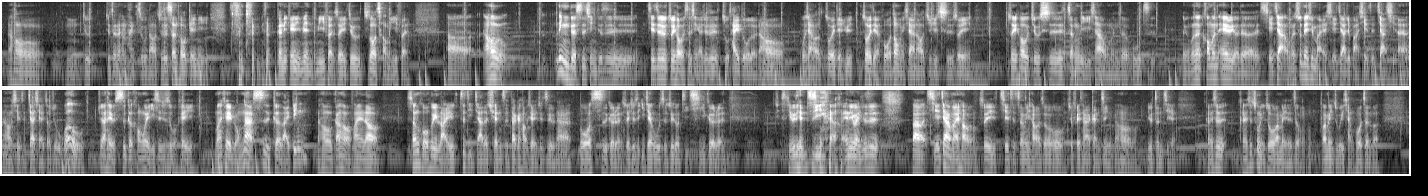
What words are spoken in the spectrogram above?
然后，嗯，就就真的很满足，然后就是生活给你，给你给你面米粉，所以就做炒米粉，呃，然后。另一个事情就是，其实这是最后的事情啊，就是煮太多了，然后我想要做一点运，做一点活动一下，然后继续吃，所以最后就是整理一下我们的屋子。对，我们的 common area 的鞋架，我们顺便去买了鞋架，就把鞋子架起来了。然后鞋子架起来之后，就哇哦，居然还有四个空位，意思就是我可以，我们还可以容纳四个来宾。然后刚好发现到。生活会来自己家的圈子，大概好像也就只有那多四个人，所以就是一间屋子最多挤七个人，就是有点挤啊。Anyway，就是把鞋架买好，所以鞋子整理好了之后，哦，就非常的干净，然后又整洁。可能是可能是处女座完美的这种完美主义强迫症吧，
